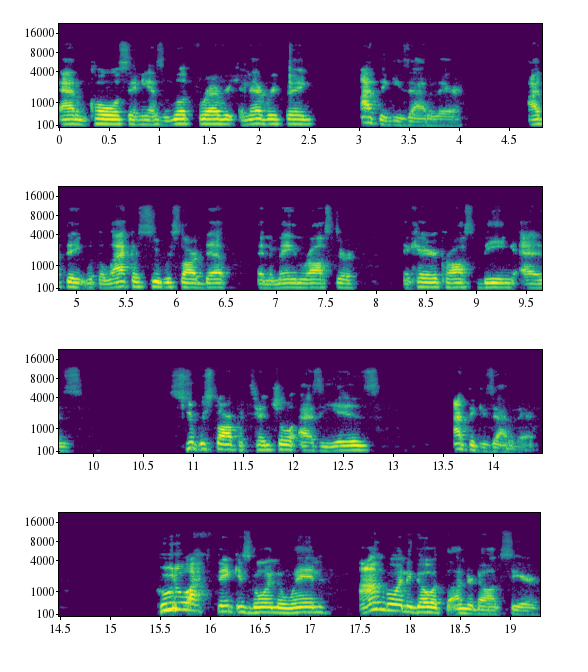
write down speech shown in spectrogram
Adam Cole saying he has a look for every and everything. I think he's out of there. I think with the lack of superstar depth and the main roster, and Karrion Kross being as superstar potential as he is, I think he's out of there. Who do I think is going to win? I'm going to go with the underdogs here.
